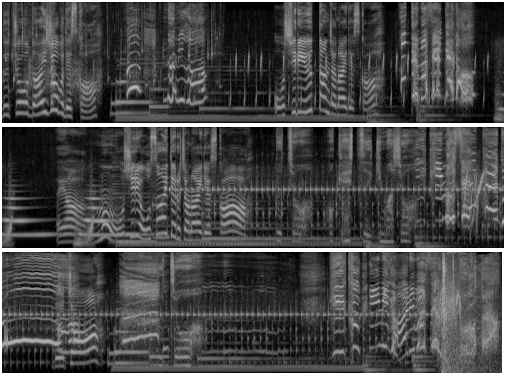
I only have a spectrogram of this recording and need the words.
部長大丈夫ですか？何が？お尻打ったんじゃないですか？打ってませんけど。いやもうお尻押さえてるじゃないですか。部長保健室行きましょう。行きませんけど部長？部長？行く意味がありません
